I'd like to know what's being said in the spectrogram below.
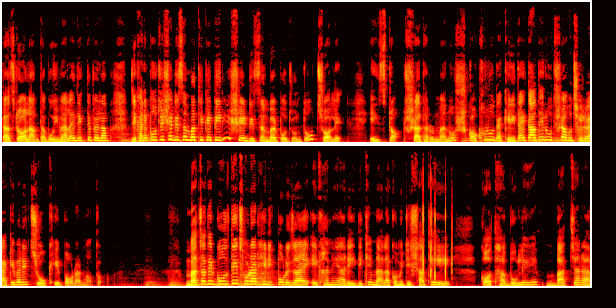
তার স্টল আমতা বইমেলায় দেখতে পেলাম, যেখানে পঁচিশে ডিসেম্বর থেকে তিরিশে ডিসেম্বর পর্যন্ত চলে। এই স্টল সাধারণ মানুষ কখনো দেখেনি, তাই তাদের উৎসাহ ছিল একেবারে চোখে পড়ার মতো। বাচ্চাদের গলতি ছোড়ার হিড়িক পড়ে যায়। এখানে আর এইদিকে মেলা কমিটির সাথে কথা বলে বাচ্চারা,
